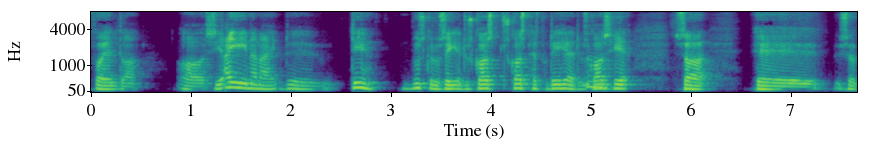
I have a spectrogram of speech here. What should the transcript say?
forældre og siger, ej, nej, nej, det, det, nu skal du se, at du skal også, du skal også passe på det her, du skal mm. også her. Så, øh, så,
